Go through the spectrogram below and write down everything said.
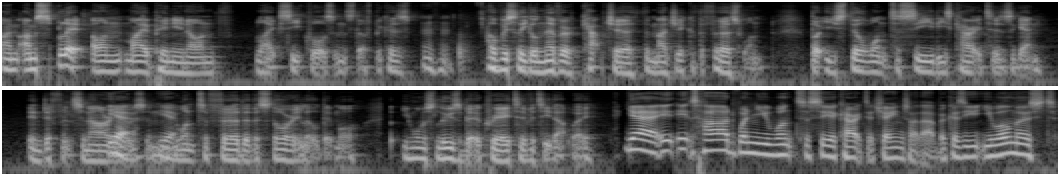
I'm I'm split on my opinion on like sequels and stuff because Mm-hmm. obviously you'll never capture the magic of the first one, but you still want to see these characters again in different scenarios, and yeah. you want to further the story a little bit more. You almost lose a bit of creativity that way. Yeah, it, it's hard when you want to see a character change like that because you, you almost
